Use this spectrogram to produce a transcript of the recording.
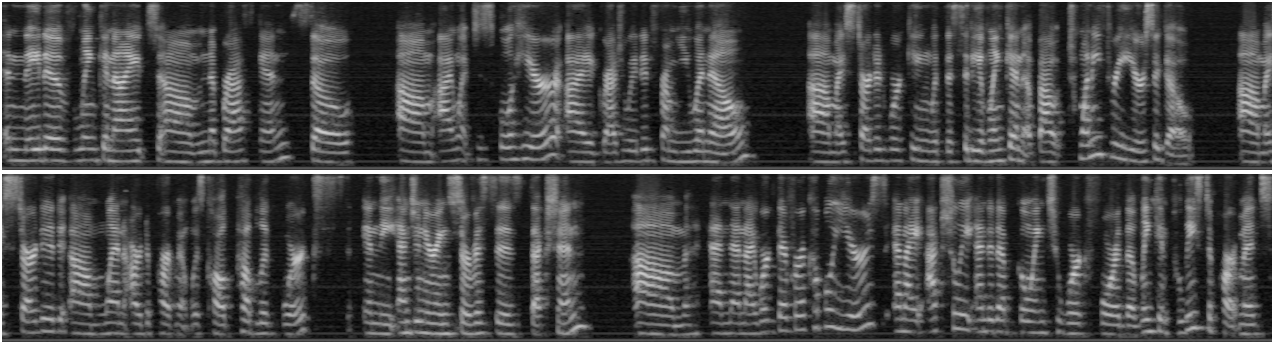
a native Lincolnite um, Nebraskan. So um, I went to school here. I graduated from UNL. Um, I started working with the city of Lincoln about 23 years ago. Um, I started when our department was called Public Works in the engineering services section. Um, and then I worked there for a couple years, and I actually ended up going to work for the Lincoln Police Department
